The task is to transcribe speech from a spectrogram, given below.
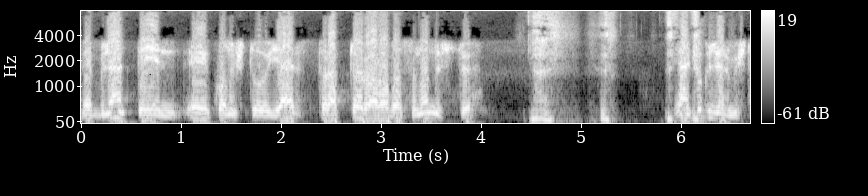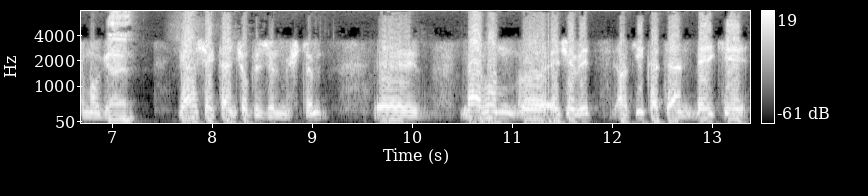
ve Bülent Bey'in e, konuştuğu yer traktör arabasının üstü. Yani çok üzülmüştüm o gün. Evet. Gerçekten çok üzülmüştüm. Ee, merhum e, Ecevit hakikaten belki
